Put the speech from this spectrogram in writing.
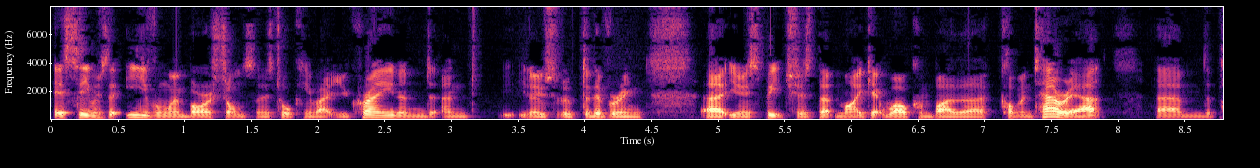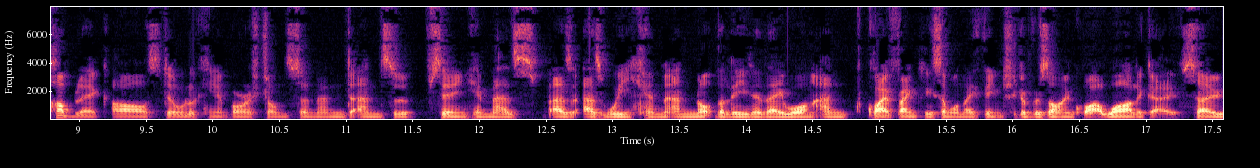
It seems that even when Boris Johnson is talking about Ukraine and and you know sort of delivering uh, you know speeches that might get welcomed by the commentariat, um, the public are still looking at Boris Johnson and, and sort of seeing him as, as, as weak and, and not the leader they want, and quite frankly, someone they think should have resigned quite a while ago. So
